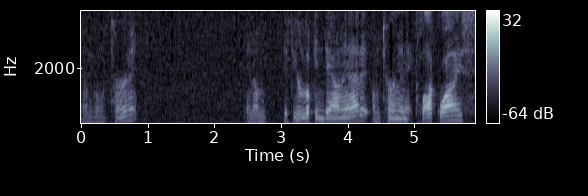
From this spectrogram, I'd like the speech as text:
I'm going to turn it. And I'm if you're looking down at it, I'm turning it clockwise.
